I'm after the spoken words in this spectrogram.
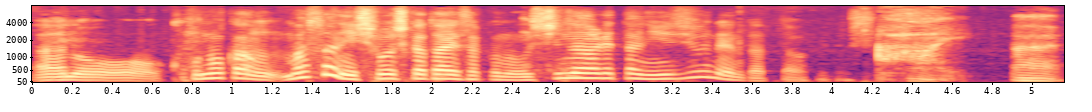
あのこの間、まさに少子化対策の失われた20年だったわけです。はい。はい、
